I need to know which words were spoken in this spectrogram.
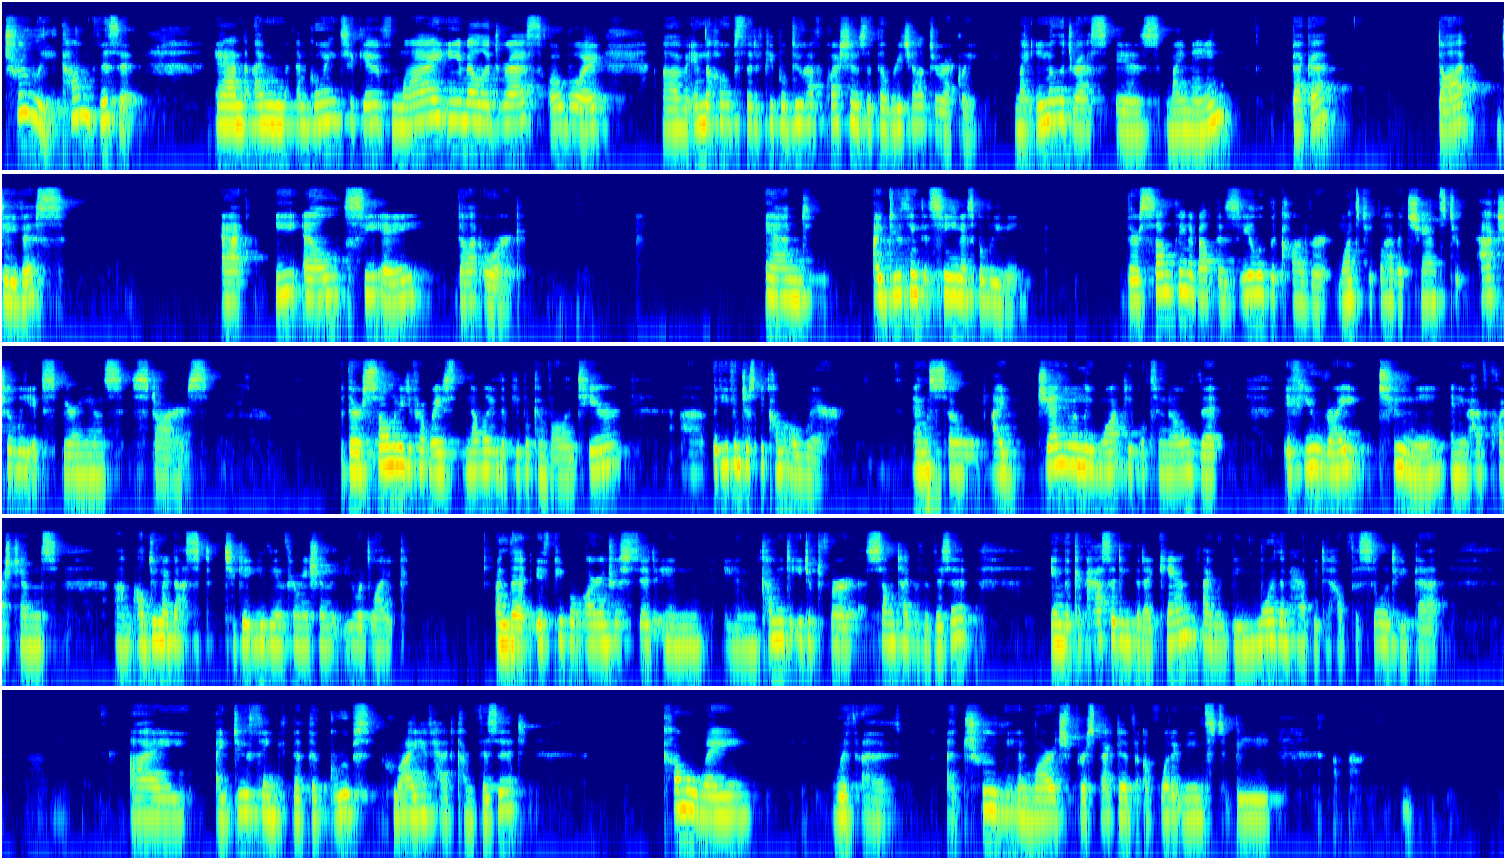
truly come visit. And I'm, I'm going to give my email address, oh boy, um, in the hopes that if people do have questions that they'll reach out directly. My email address is my name, Bekah dot Davis at elca.org. And I do think that seeing is believing. There's something about the zeal of the convert once people have a chance to actually experience stars. There are so many different ways, not only that people can volunteer, uh, but even just become aware. And so I genuinely want people to know that if you write to me and you have questions, um, I'll do my best to get you the information that you would like. And that if people are interested in, in coming to Egypt for some type of a visit, in the capacity that I can, I would be more than happy to help facilitate that. I I do think that the groups who I have had come visit come away with a, a truly enlarged perspective of what it means to be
